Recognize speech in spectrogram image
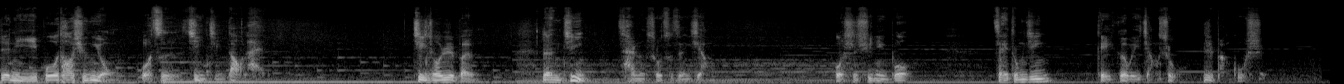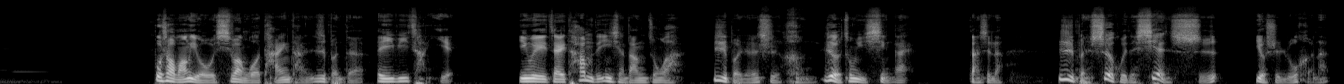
任你波涛汹涌，我自静静到来。静说日本，冷静才能说出真相。我是徐宁波，在东京给各位讲述日本故事。不少网友希望我谈一谈日本的 AV 产业，因为在他们的印象当中啊。日本人是很热衷于性爱，但是呢，日本社会的现实又是如何呢？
